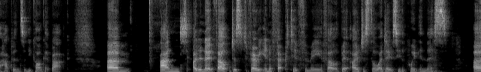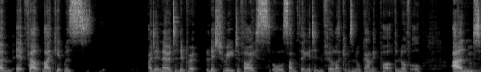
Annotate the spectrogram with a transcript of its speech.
happens and he can't get back um, and I don't know, it felt just very ineffective for me. It felt a bit, I just thought, I don't see the point in this. Um, it felt like it was, I don't know, a deliberate literary device or something. It didn't feel like it was an organic part of the novel. And mm.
